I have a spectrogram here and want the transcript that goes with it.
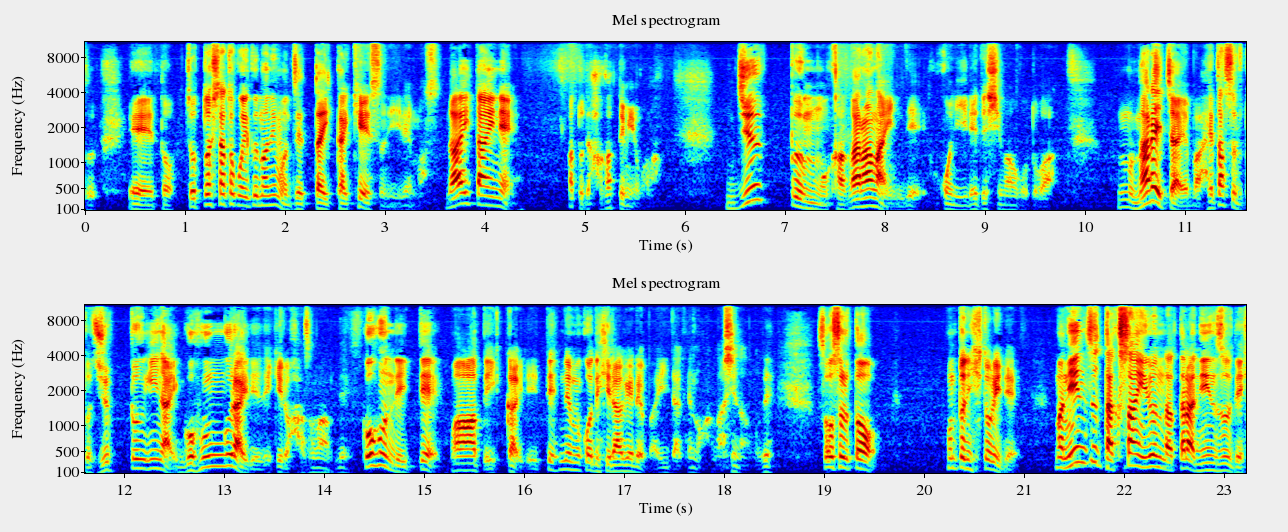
ず、えっ、ー、と、ちょっとしたとこ行くのにも絶対一回ケースに入れます。だいたいね、後で測ってみようかな。10分もかからないんで、ここに入れてしまうことは。もう慣れちゃえば下手すると10分以内、5分ぐらいでできるはずなんで、5分で行って、わーって1回で行って、で、向こうで開ければいいだけの話なので、そうすると、本当に一人で、まあ人数たくさんいるんだったら人数で一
